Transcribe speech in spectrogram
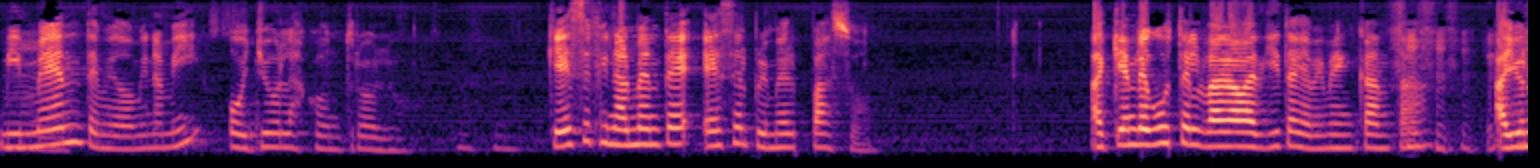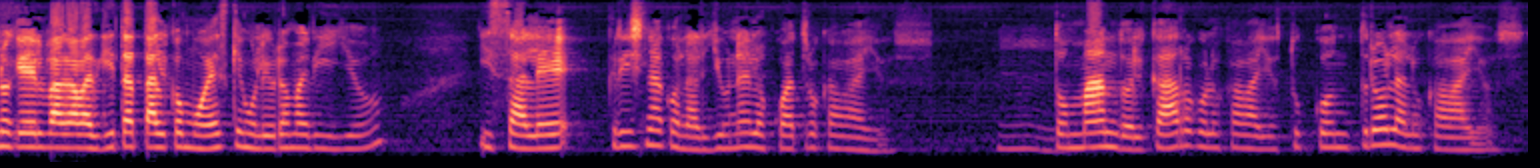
¿Mi mm. mente me domina a mí o yo las controlo? Que ese finalmente es el primer paso ¿A quién le gusta el Bhagavad Gita? Y a mí me encanta. Hay uno que es el Bhagavad Gita tal como es, que es un libro amarillo, y sale Krishna con Arjuna y los cuatro caballos, mm. tomando el carro con los caballos. Tú controlas los caballos,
